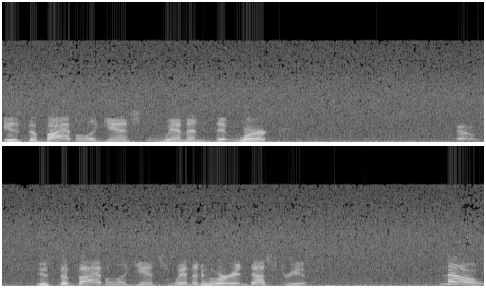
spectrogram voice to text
Is the Bible against women that work? No. Is the Bible against women who are industrious? No.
